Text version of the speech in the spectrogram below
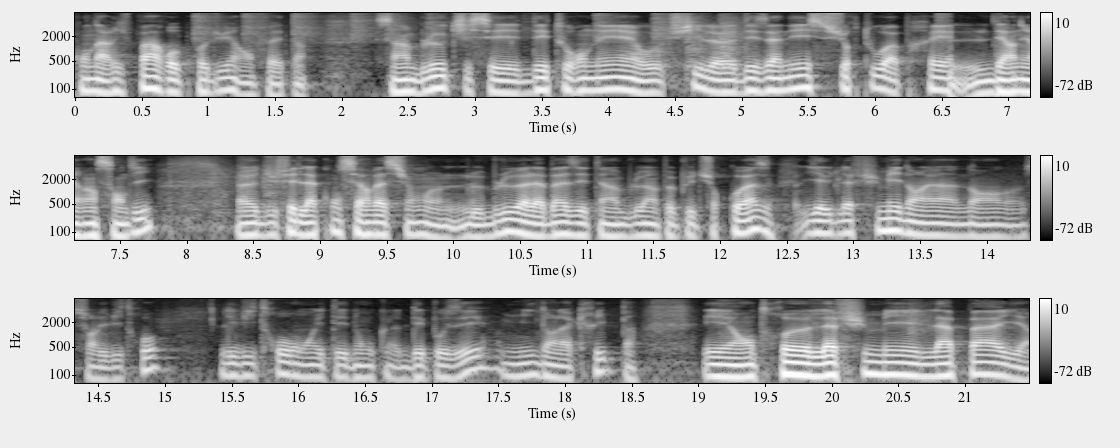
qu'on n'arrive pas à reproduire en fait. C'est un bleu qui s'est détourné au fil des années, surtout après le dernier incendie. Euh, du fait de la conservation. Le bleu à la base était un bleu un peu plus turquoise. Il y a eu de la fumée dans la, dans, sur les vitraux. Les vitraux ont été donc déposés, mis dans la crypte, et entre la fumée, la paille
